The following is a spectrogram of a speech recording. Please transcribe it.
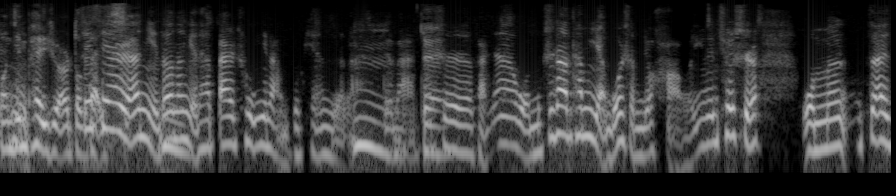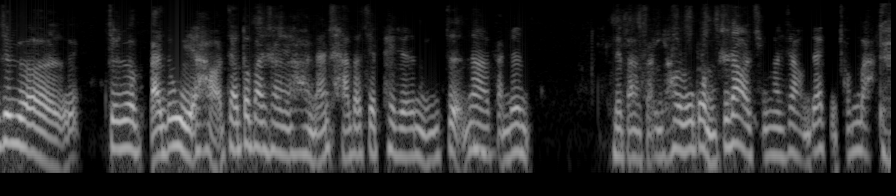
黄金配角都这在一起。些人你都能嗯给他掰出一两部片子来，嗯对吧？就是反正我们知道他们演过什么就好了，因为确实我们在这个这个百度也好，在豆瓣上也好，很难查到这些配角的名字。那反正没办法，以后如果我们知道的情况下，我们再补充吧。对，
